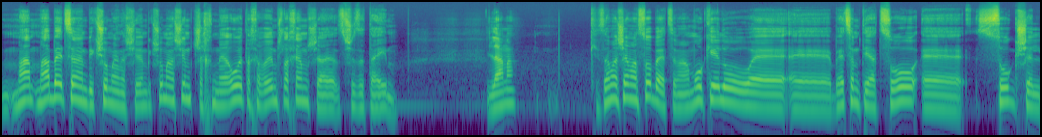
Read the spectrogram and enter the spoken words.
מה, מה בעצם הם ביקשו מאנשים? הם ביקשו מאנשים, תשכנעו את החברים שלכם ש, שזה טעים. למה? כי זה מה שהם עשו בעצם, הם אמרו כאילו, אה, אה, בעצם תייצרו אה, סוג של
